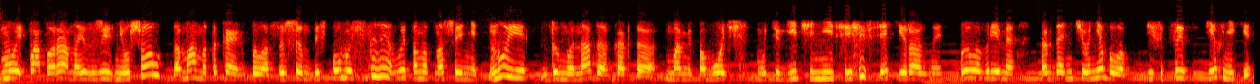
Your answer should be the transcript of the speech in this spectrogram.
Мой папа рано из жизни ушел, а мама такая была совершенно беспомощная в этом отношении. Ну и думаю, надо как-то маме помочь, утюги чинить и всякие разные. Было время, когда ничего не было, дефицит техники.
